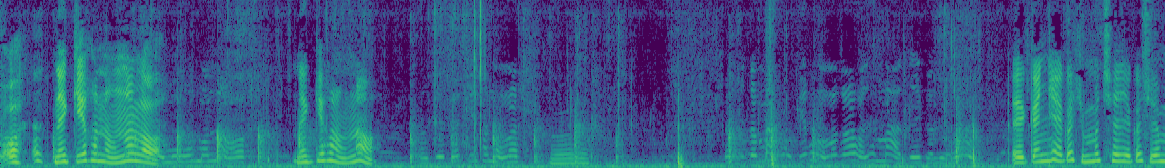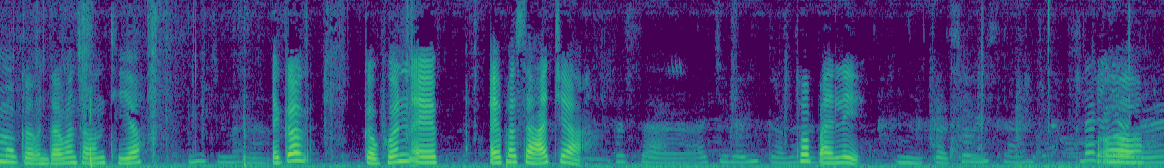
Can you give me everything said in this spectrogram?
Ồ, này kia không nóng nó lọ. Này kia không nóng nó. Rồi cái ký khoan nóng nó cái tấm mắt ký khoan nóng nó cho phải thêm mà chơi cái liền Ê, cái nhà có chúng mất chơi có chơi một cái vấn đề quan trọng thì á Ê, có cái phần ê ê ภาษาจ้ะ ภาษาจีนอีกแล้ว ทั่วไปเลย อืมแต่โซลิซาได้ เอ ก็ อ เลย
